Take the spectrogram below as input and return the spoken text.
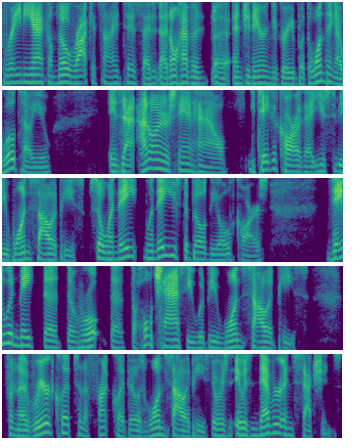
brainiac. I'm no rocket scientist. I, I don't have an uh, engineering degree. But the one thing I will tell you is that I don't understand how you take a car that used to be one solid piece. So when they when they used to build the old cars, they would make the the ro- the the whole chassis would be one solid piece from the rear clip to the front clip, it was one solid piece. There was it was never in sections.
